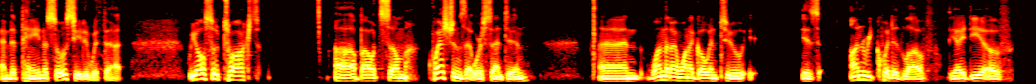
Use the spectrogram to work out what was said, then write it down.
and the pain associated with that. We also talked uh, about some questions that were sent in. And one that I want to go into is unrequited love, the idea of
